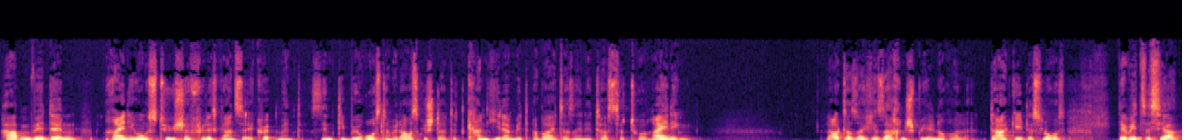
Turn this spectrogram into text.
Haben wir denn Reinigungstücher für das ganze Equipment? Sind die Büros damit ausgestattet? Kann jeder Mitarbeiter seine Tastatur reinigen? Lauter solche Sachen spielen eine Rolle. Da geht es los. Der Witz ist ja,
